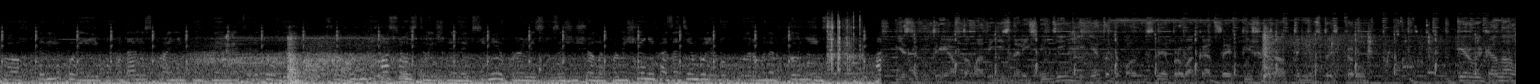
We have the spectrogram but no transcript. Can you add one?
Посольства в Триполи попытались проникнуть на его территорию. Сотрудники посольства и члены их семей укрылись в защищенных помещениях, а затем были эвакуированы в Тунис. Если внутри автомата есть наличные деньги, это дополнительная провокация, пишет автоньюз.ру. Первый канал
